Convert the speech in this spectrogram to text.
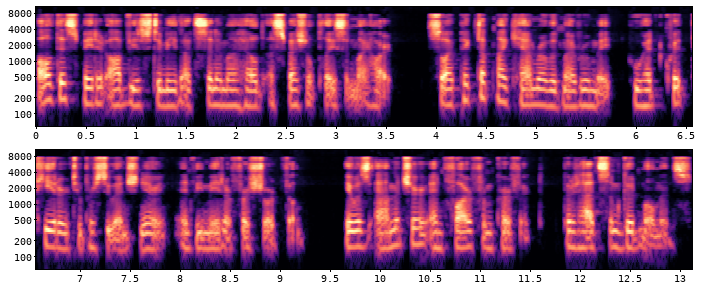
All this made it obvious to me that cinema held a special place in my heart. So I picked up my camera with my roommate, who had quit theater to pursue engineering, and we made our first short film. It was amateur and far from perfect, but it had some good moments.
